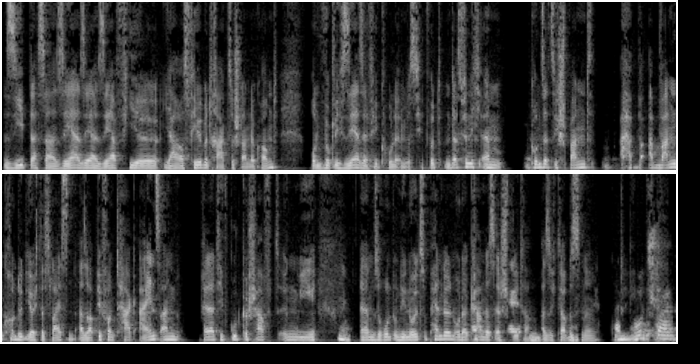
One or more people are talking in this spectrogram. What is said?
sieht, dass da sehr, sehr, sehr viel Jahresfehlbetrag zustande kommt und wirklich sehr, sehr viel Kohle investiert wird. Und das finde ich ähm, grundsätzlich spannend. Ab, ab wann konntet ihr euch das leisten? Also habt ihr von Tag eins an relativ gut geschafft, irgendwie ja. ähm, so rund um die Null zu pendeln oder kam das erst später? Also ich glaube, es ist eine gute ein Grundstein,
